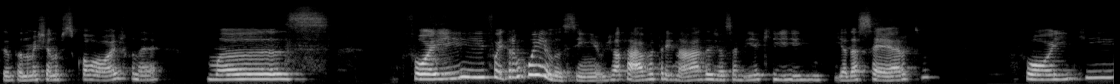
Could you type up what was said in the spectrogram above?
tentando mexer no psicológico, né? Mas foi, foi tranquilo, assim. Eu já estava treinada, já sabia que ia dar certo. Foi que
